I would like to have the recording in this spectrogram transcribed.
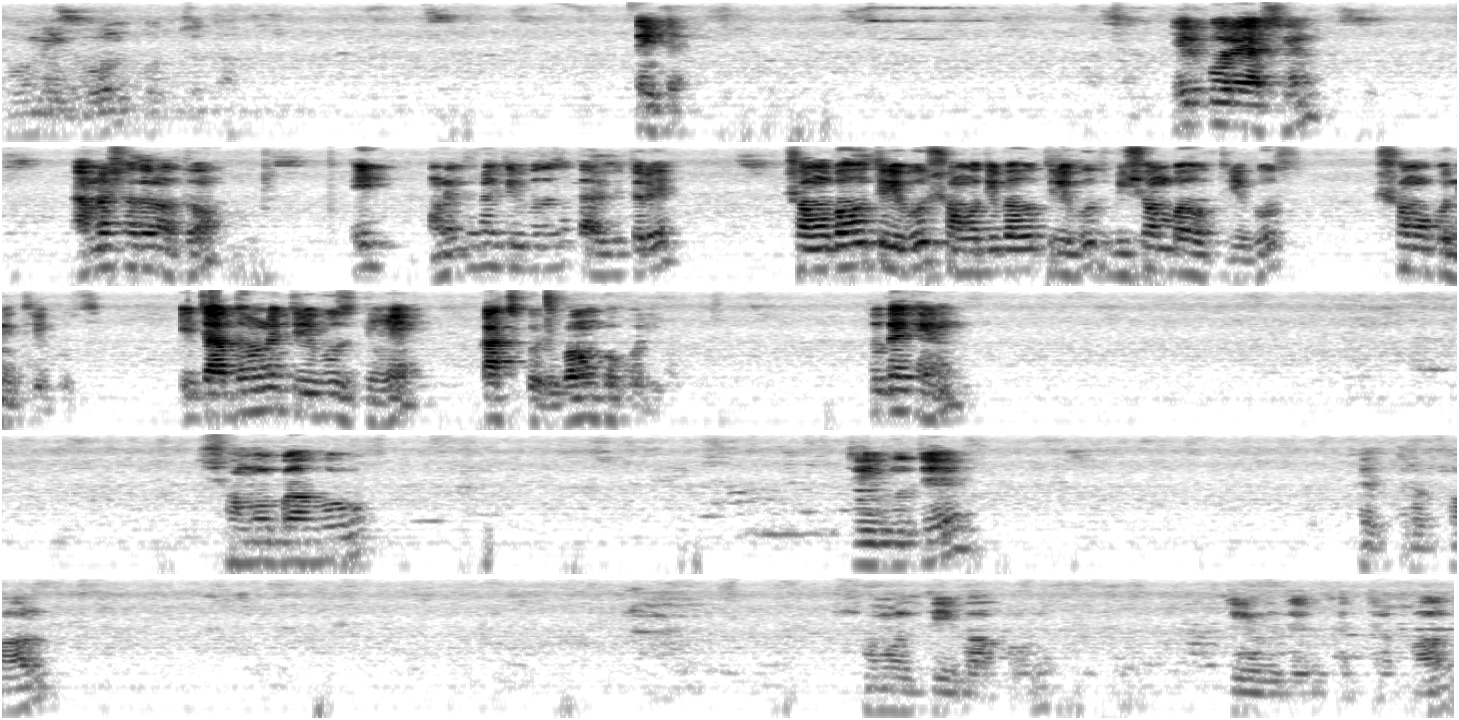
ভূমি গুণ উচ্চতা। এইটা। আচ্ছা, এরপরে আসেন আমরা সাধারণত এই অনেক ধরনের ত্রিভুজ আছে তার ভিতরে সমবাহু ত্রিভুজ সমদ্বিবাহু ত্রিভুজ বিষমবাহু ত্রিভুজ সমকোণী ত্রিভুজ। এই চার ধরনের ত্রিভুজ নিয়ে কাজ করি বা করি। তো দেখেন সমবাহু ত্রিভুজের ক্ষেত্রফল সমদ্বিবাহু ত্রিভুজের ক্ষেত্রফল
